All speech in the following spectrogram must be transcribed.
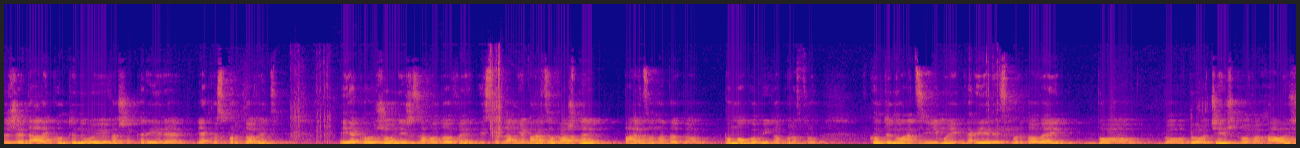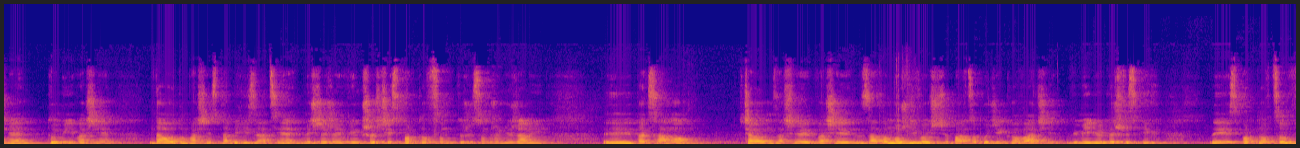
że dalej kontynuuję właśnie karierę jako sportowiec, jako żołnierz zawodowy. Jest to dla mnie bardzo ważne. Bardzo na pewno pomogło mi to po prostu w kontynuacji mojej kariery sportowej, bo było, było ciężko, wahało się. Tu mi właśnie dało tą właśnie stabilizację. Myślę, że większości sportowcom, którzy są żołnierzami, yy, tak samo. Chciałbym właśnie, właśnie za tą możliwość bardzo podziękować w imieniu też wszystkich yy, sportowców.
